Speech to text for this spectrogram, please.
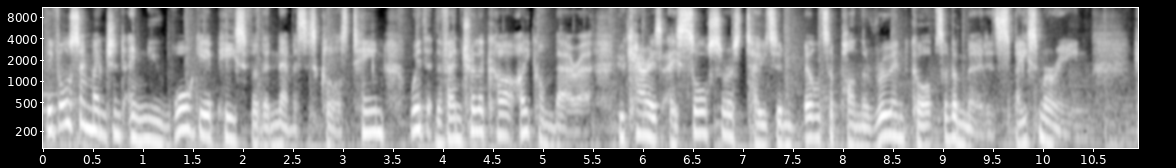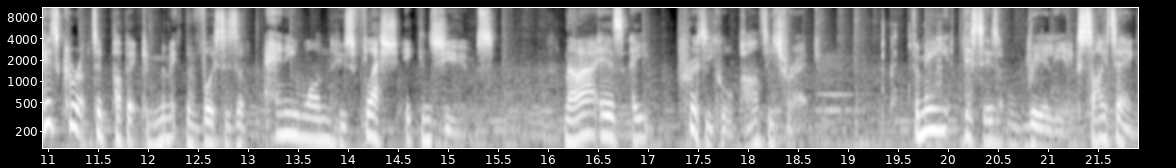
They've also mentioned a new war gear piece for the Nemesis Claws team with the Ventrilokar Icon Bearer, who carries a sorceress totem built upon the ruined corpse of a murdered space marine. His corrupted puppet can mimic the voices of anyone whose flesh it consumes. Now, that is a pretty cool party trick. For me, this is really exciting.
